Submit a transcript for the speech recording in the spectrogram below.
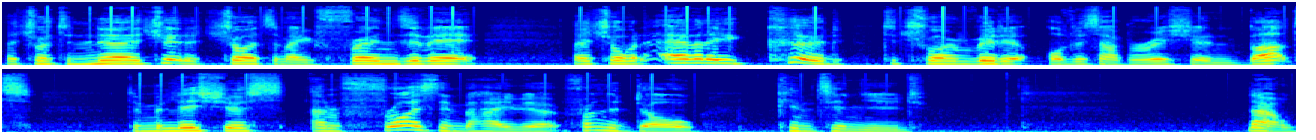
They tried to nurture it, they tried to make friends of it, they tried whatever they could to try and rid it of this apparition, but the malicious and frightening behaviour from the doll continued. Now,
